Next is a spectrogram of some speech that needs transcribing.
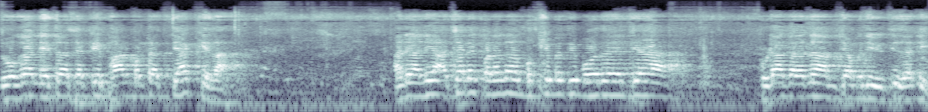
दोघा नेत्यासाठी फार मोठा त्याग केला. आणि आणि अचानकपणानं मुख्यमंत्री महोदयांच्या पुढाकारानं आमच्यामध्ये युती झाली.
